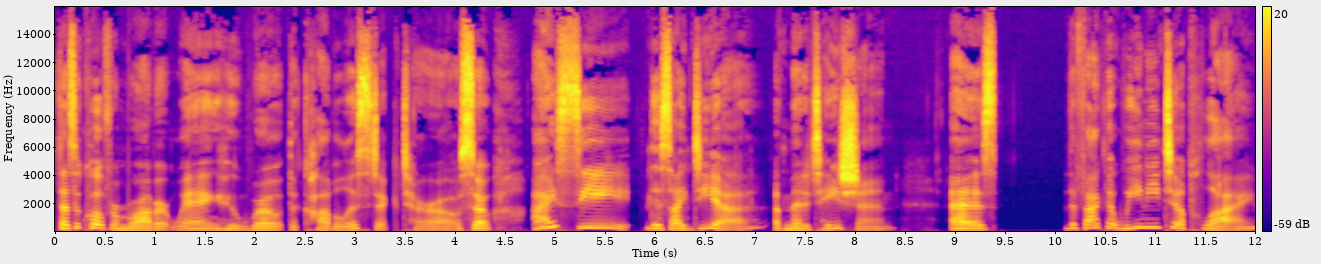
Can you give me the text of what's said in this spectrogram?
That's a quote from Robert Wang, who wrote the Qabalistic Tarot. So I see this idea of meditation as the fact that we need to apply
